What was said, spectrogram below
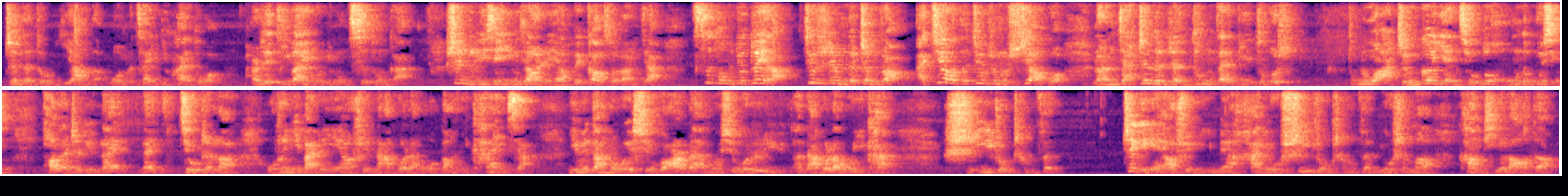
真的都一样的，我们才一块多。而且滴完以后一种刺痛感，甚至一些营销人员会告诉老人家，刺痛就对了，就是这种的症状，哎，就要的就这种效果。老人家真的忍痛在滴，最后是。哇，整个眼球都红的不行，跑来这里来来就诊了。我说你把这眼药水拿过来，我帮你看一下。因为当时我也学过二外，我学过日语。他拿过来我一看，十一种成分，这个眼药水里面含有十一种成分，有什么抗疲劳的，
